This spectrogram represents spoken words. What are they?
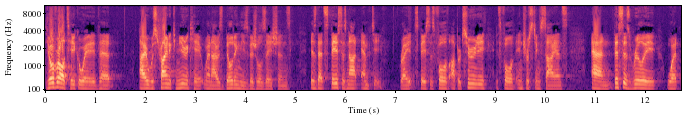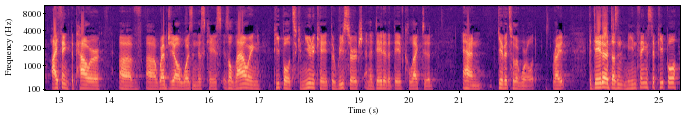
the overall takeaway that I was trying to communicate when I was building these visualizations is that space is not empty, right? Space is full of opportunity, it's full of interesting science, and this is really what I think the power of uh, WebGL was in this case, is allowing people to communicate the research and the data that they've collected and give it to the world, right? The data doesn't mean things to people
